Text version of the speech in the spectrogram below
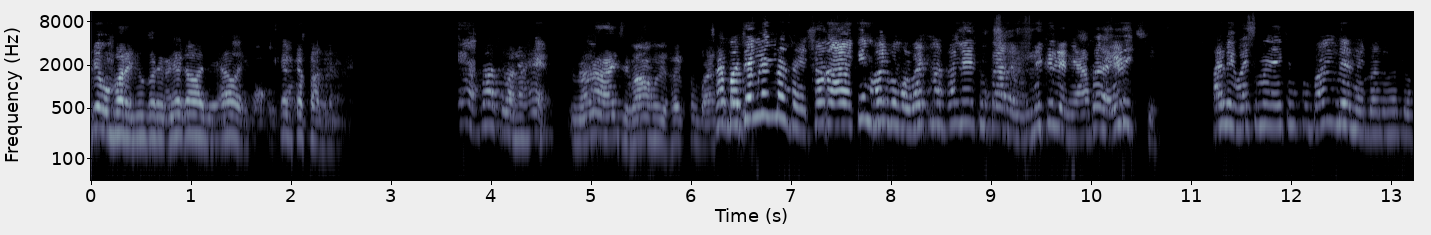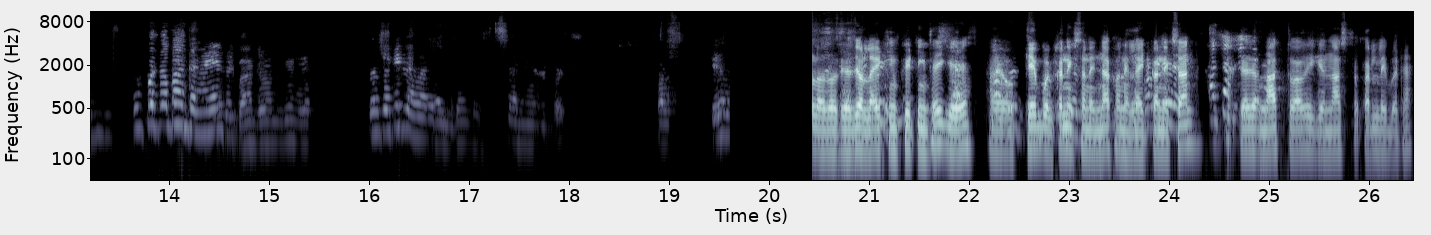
રહે ઉભા રહે ભેગા આવે આવે ના ના આઈ છે વાહ હોય હરખું બાર ના બજન જ ના થાય છોડ આ કેમ હોય બોલ વેટ માં ખાલી તું કારે નીકળે ને આપણે હેડી છે ખાલી વેટ માં એક તું બાંધ દે ને બધું તો ઉપર તો બાંધ ને બાંધવાનું કે તો કેટલા વાર આવી ચાલો તો જો લાઇટિંગ ફિટિંગ થઈ ગઈ કેબલ કનેક્શન જ નાખો ને લાઇટ કનેક્શન નાસ્તો આવી ગયો નાસ્તો કરી લઈ બધા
